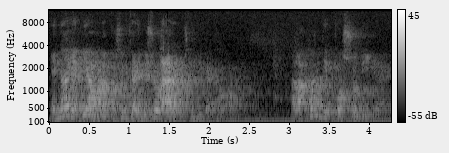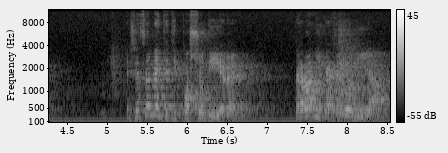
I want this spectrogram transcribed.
E noi abbiamo la possibilità di misurare questo indicatore. Allora, cosa ti posso dire? Essenzialmente ti posso dire, per ogni categoria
